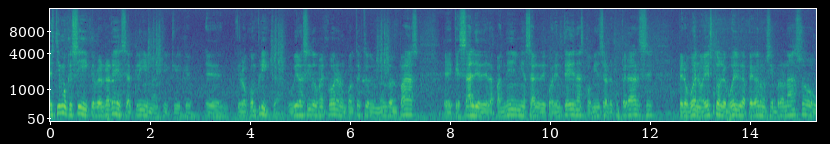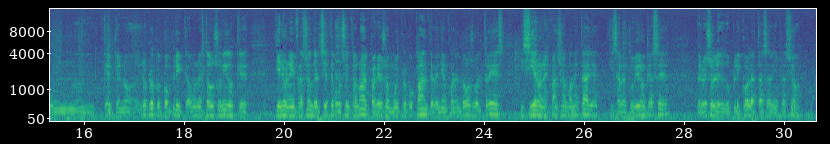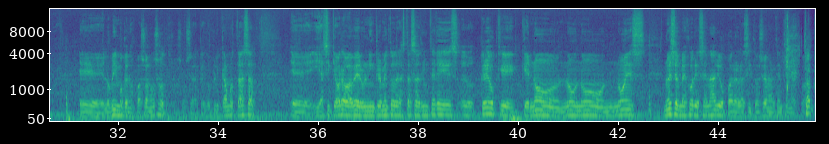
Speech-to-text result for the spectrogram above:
Estimo que sí, que lo enrarece al clima, que, que, eh, que, lo complica. Hubiera sido mejor en un contexto de un mundo en paz, eh, que sale de la pandemia, sale de cuarentenas, comienza a recuperarse. Pero bueno, esto le vuelve a pegar un cimbronazo, un, que, que no, yo creo que complica. Un Estados Unidos que tiene una inflación del 7% anual, para ellos muy preocupante, venían con el 2 o el 3, hicieron expansión monetaria, quizá la tuvieron que hacer, pero eso le duplicó la tasa de inflación. Eh, lo mismo que nos pasó a nosotros, o sea, que duplicamos tasa eh, y así que ahora va a haber un incremento de las tasas de interés. Eh, creo que, que no, no, no, no, es, no es el mejor escenario para la situación argentina actual.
